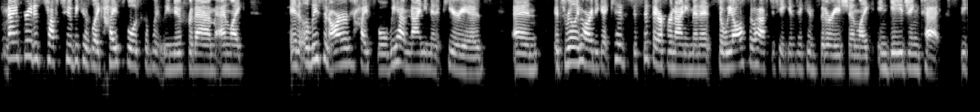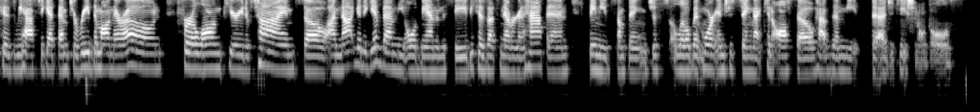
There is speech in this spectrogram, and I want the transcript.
Ninth grade is tough too because like high school is completely new for them. And like, in, at least in our high school, we have 90 minute periods and it's really hard to get kids to sit there for 90 minutes. So we also have to take into consideration like engaging texts because we have to get them to read them on their own for a long period of time. So I'm not going to give them the old man and the sea because that's never going to happen. They need something just a little bit more interesting that can also have them meet the educational goals.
